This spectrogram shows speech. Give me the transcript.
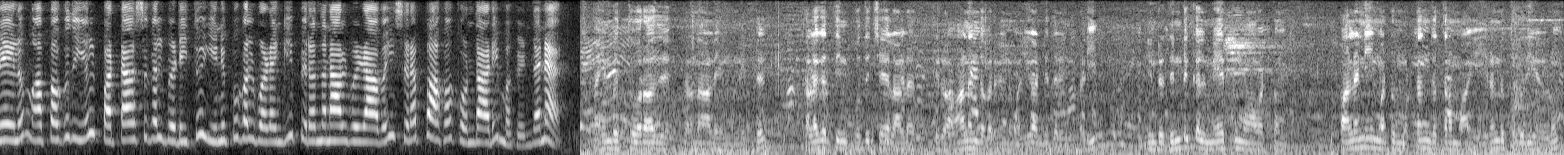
மேலும் அப்பகுதியில் பட்டாசுகள் வெடித்து இனிப்புகள் வழங்கி பிறந்தநாள் விழாவை சிறப்பாக கொண்டாடி மகிழ்ந்தனர். ஐம்பத்தோராவது பிறந்தநாளை முன்னிட்டு கழகத்தின் பொதுச் செயலாளர் திரு ஆனந்த் அவர்களின் வழிகாட்டுதலின்படி இன்று திண்டுக்கல் மேற்கு மாவட்டம் பழனி மற்றும் ஒட்டங்கத்திரம் ஆகிய இரண்டு தொகுதிகளிலும்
